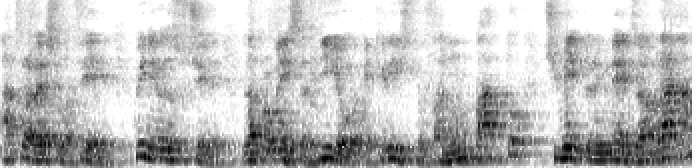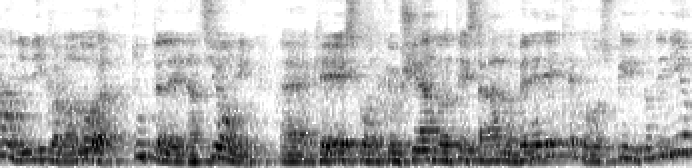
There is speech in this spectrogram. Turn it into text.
attraverso la fede. Quindi cosa succede? La promessa, Dio e Cristo fanno un patto, ci mettono in mezzo Abramo, gli dicono allora tutte le nazioni eh, che, escono, che usciranno da te saranno benedette con lo Spirito di Dio,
